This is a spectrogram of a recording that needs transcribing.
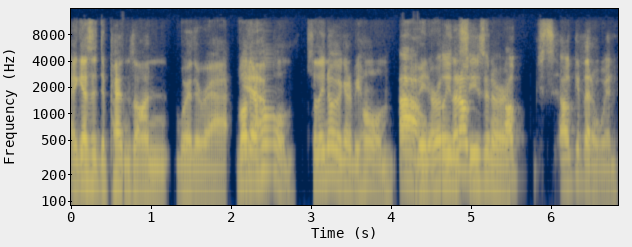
I guess it depends on where they're at. Well, they're home, so they know they're going to be home. I mean, Oh, early in the I'll- season, or I'll I'll give that a win.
